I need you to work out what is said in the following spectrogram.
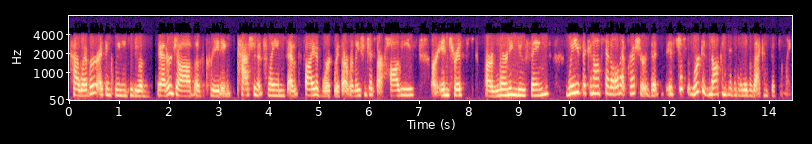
However, I think we need to do a better job of creating passionate flames outside of work with our relationships, our hobbies, our interests, our learning new things, ways that can offset all that pressure that it's just work is not going to be able to deliver that consistently.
